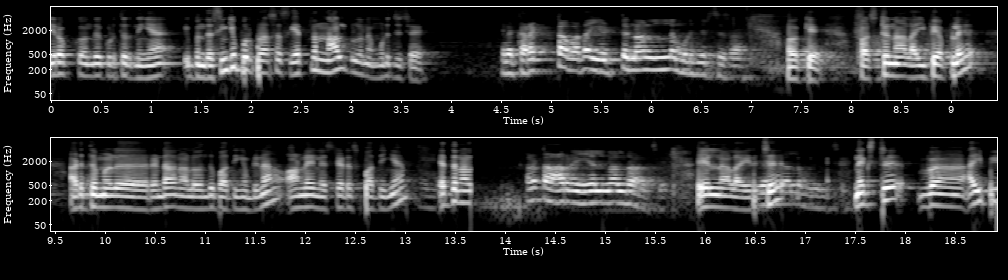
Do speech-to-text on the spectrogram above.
யூரோப்க்கு வந்து கொடுத்துருந்தீங்க. இப்போ இந்த சிங்கப்பூர் ப்ராசஸ் எத்தனை நாளுக்குள்ளே முடிஞ்சிச்சு? எனக்கு கரெக்டாக பார்த்தா எட்டு நாளில் முடிஞ்சிருச்சு சார் ஓகே. ஃபஸ்ட்டு நாள் ஐபி அப்ளை அடுத்த நாள் ரெண்டாவது நாள் வந்து பார்த்தீங்க அப்படின்னா ஆன்லைனில் ஸ்டேட்டஸ் பார்த்தீங்க. எத்தனை நாள்? கரெக்டாக ஆறு ஏழு நாள் தான் ஆச்சு. ஏழு நாள் முடிஞ்சிச்சு. நெக்ஸ்ட்டு ஐபி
